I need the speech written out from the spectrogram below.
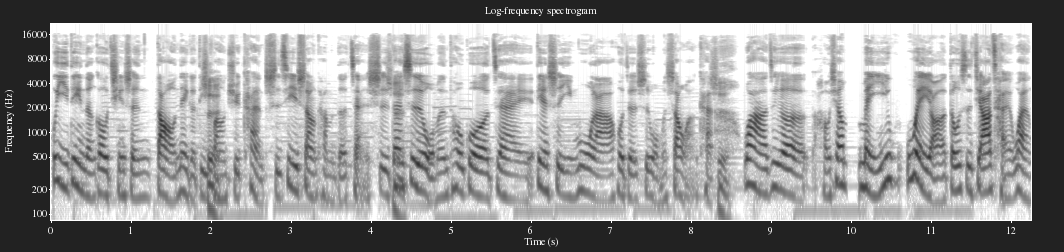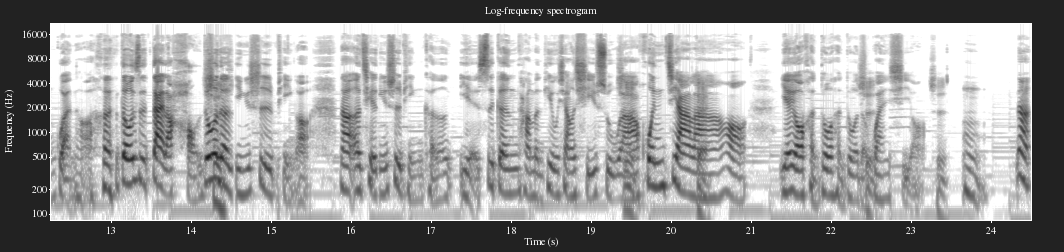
不一定能够亲身到那个地方去看，实际上他们的展示，是但是我们透过在电视荧幕啦，或者是我们上网看，是哇，这个好像每一。位啊，都是家财万贯哈，都是带了好多的银饰品啊。那而且银饰品可能也是跟他们，譬如像习俗啊、婚嫁啦哈，也有很多很多的关系哦。是，嗯。那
